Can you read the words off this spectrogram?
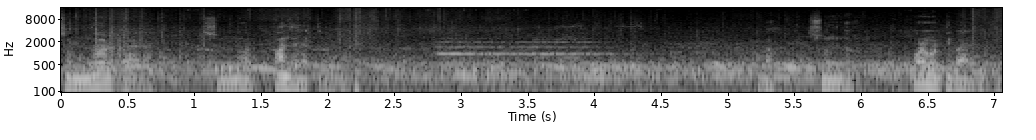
সুন্দর পায়রা সুন্দর। পাঁচ একটা ব্যাপার বাহ সুন্দর। পরবর্তী পায়রা দেখো।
